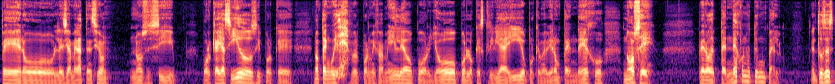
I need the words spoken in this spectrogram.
pero les llamé la atención. No sé si porque haya sido, si porque no tengo idea, por, por, mi familia o por yo, por lo que escribí ahí o porque me vieron pendejo, no sé. Pero de pendejo no tengo un pelo. Entonces,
